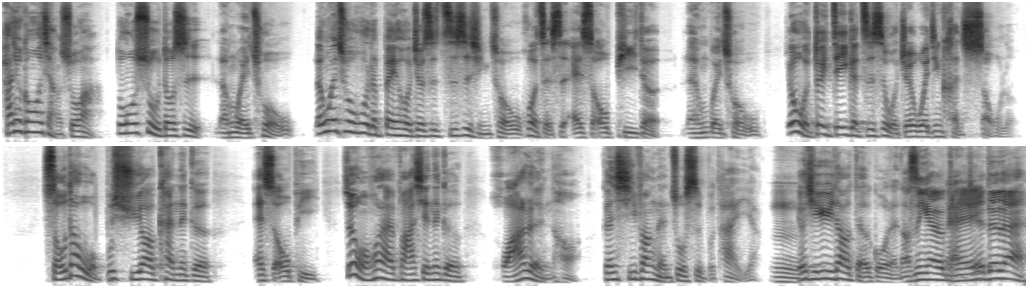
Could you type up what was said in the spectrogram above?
他就跟我讲说啊。多数都是人为错误，人为错误的背后就是知识型错误，或者是 SOP 的人为错误。就我对这一个知识，我觉得我已经很熟了，熟到我不需要看那个 SOP。所以我后来发现，那个华人哈跟西方人做事不太一样。嗯，尤其遇到德国人，老师应该有感觉，对不对？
